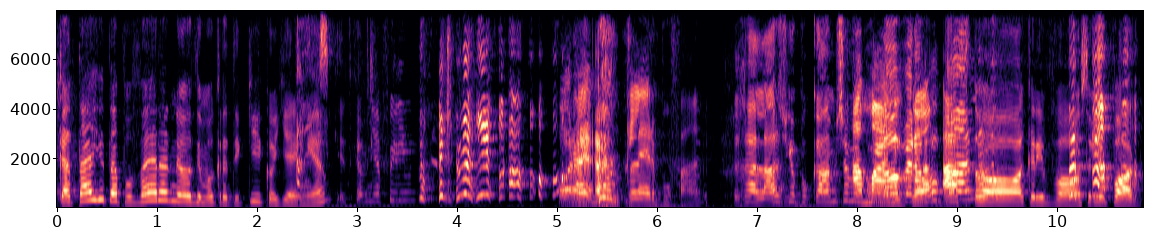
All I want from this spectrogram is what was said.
Κατάγεται από βέρα νεοδημοκρατική οικογένεια. Σκέφτηκα μια φίλη μου τώρα και θα γελάω. Φοράει μόνο Κλέρ Μπουφάν. Γαλάζιο που κάμισο με Αμάνικο. πουλόβερ από πάνω. Αυτό ακριβώς. λοιπόν,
